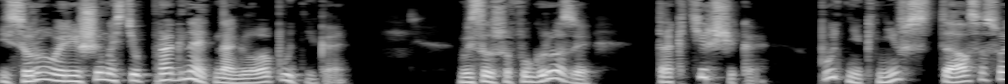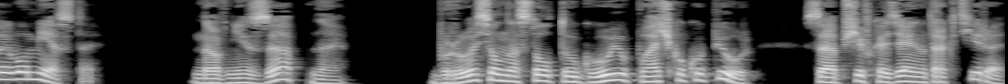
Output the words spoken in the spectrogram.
и суровой решимостью прогнать наглого путника. Выслушав угрозы, трактирщика, путник не встал со своего места, но внезапно бросил на стол тугую пачку купюр, сообщив хозяину трактира,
